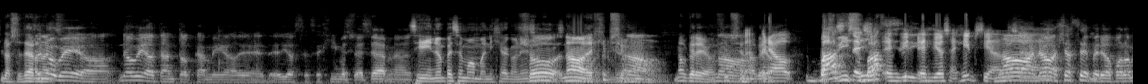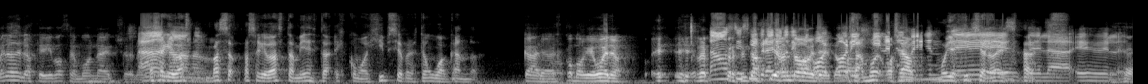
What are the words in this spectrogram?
Los Yo Eternals. no veo, no veo tanto cameo de, de dioses Los egipcios. Eternals. Sí, no empecemos a manejar con eso. Yo, no, de egipcio no. No creo. No. egipcio no creo. Pero Vas- es, es- sí. es diosa egipcia. No, o sea, no, ya sé, pero por lo menos de los que vimos en Moon Knight. yo no. Ah, Pasa, que no. Pasa Vas también está, es como egipcia, pero está en Wakanda. Claro, es como que bueno, eh, eh, No, sí, sí, pero tipo, doble. o- sea, muy- o sea, muy originalmente egipcia no es. de la- es de la-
